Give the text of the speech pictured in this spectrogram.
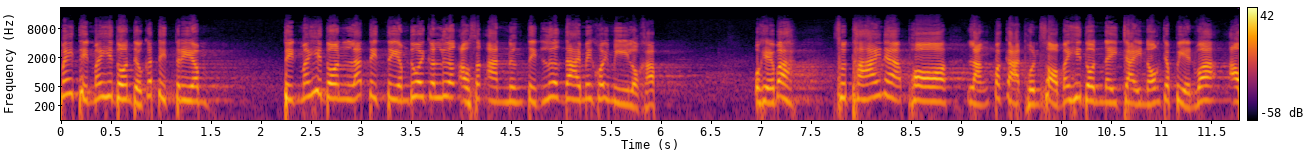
ไม่ติดมหิดลเดี๋ยวก็ติดเตรียม ติดมหิดลและติดเตรียมด้วยก็เลือกเอาสักอันหนึ่งติดเลือกได้ไม่ค่อยมีหรอกครับ โอเคป่ะ สุดท้ายเนี่ยพอหลังประกาศผลสอบไมหิดลในใจน้องจะเปลี่ยนว่าเอา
